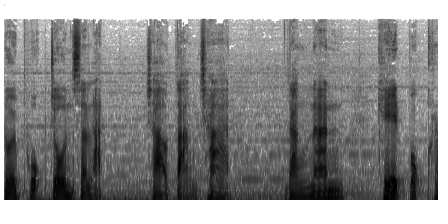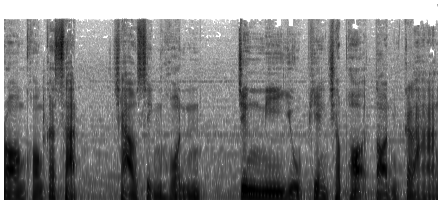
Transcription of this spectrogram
โดยพวกโจรสลัด ชาวต่างชาติ ดังนั้น เขตปกครองของกษัตริย์ ชาวสิงหน จึงมีอยู่เพียงเฉพาะตอนกลาง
